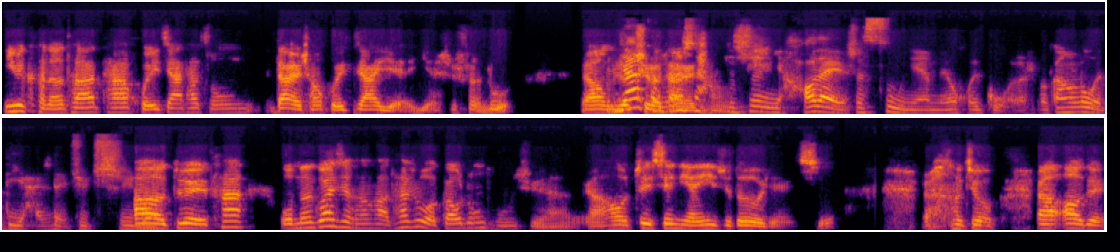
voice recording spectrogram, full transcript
因为可能他他回家他从大悦城回家也也是顺路，然后我们就去家可能了大悦城。想就是你好歹也是四五年没有回国了，是吧？刚落地还是得去吃一顿。哦，对他，我们关系很好，他是我高中同学，然后这些年一直都有联系，然后就，然后哦，对，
